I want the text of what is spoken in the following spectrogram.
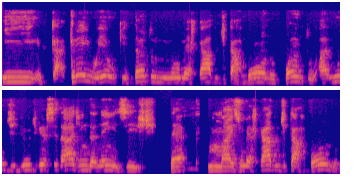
E creio eu que tanto no mercado de carbono quanto a biodiversidade ainda nem existe, né? mas o mercado de carbono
